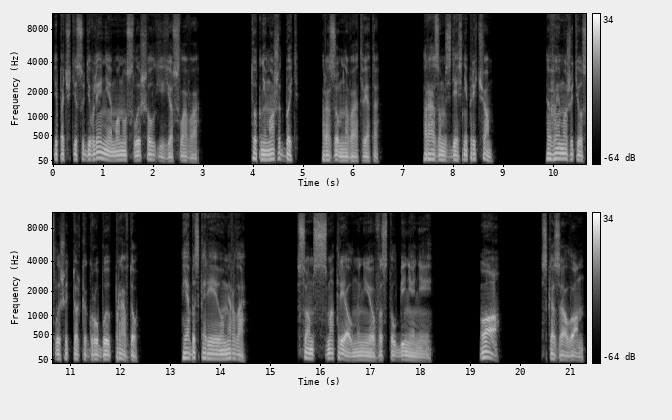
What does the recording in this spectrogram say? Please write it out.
И почти с удивлением он услышал ее слова. «Тут не может быть разумного ответа. Разум здесь ни при чем. Вы можете услышать только грубую правду. Я бы скорее умерла». Сомс смотрел на нее в остолбенении. «О!» — сказал он.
